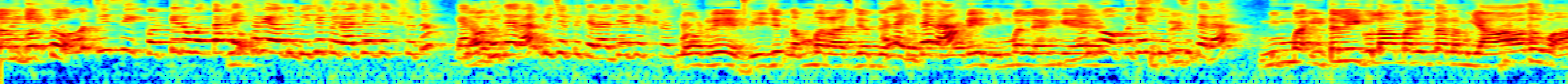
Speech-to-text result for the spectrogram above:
ನಮ್ಗೆ ಗೊತ್ತು. ಸೂಚಿಸಿ ಕೊಟ್ಟಿರುವಂತ ಹೆಸರು ಯಾವುದು? ಬಿಜೆಪಿ ರಾಜ್ಯಾಧ್ಯಕ್ಷರದು? ಯಾರು ಇದಾರ ಬಿಜೆಪಿಗೆ ರಾಜ್ಯಾಧ್ಯಕ್ಷರು ಅಂತ? ನೋಡ್ರಿ ಬಿಜೆಪಿ ನಮ್ಮ ರಾಜ್ಯಾಧ್ಯಕ್ಷ? ನೋಡಿ ನಿಮ್ಮಲ್ಲಿ ಹೆಂಗೆ ಒಪ್ಪಿಗೆ ಸೂಚಿಸಿದಾರ? ನಿಮ್ಮ ಇಟಲಿ ಗುಲಾಮರಿಂದ ನಮ್ಗೆ ಯಾವ್ದು ಆ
